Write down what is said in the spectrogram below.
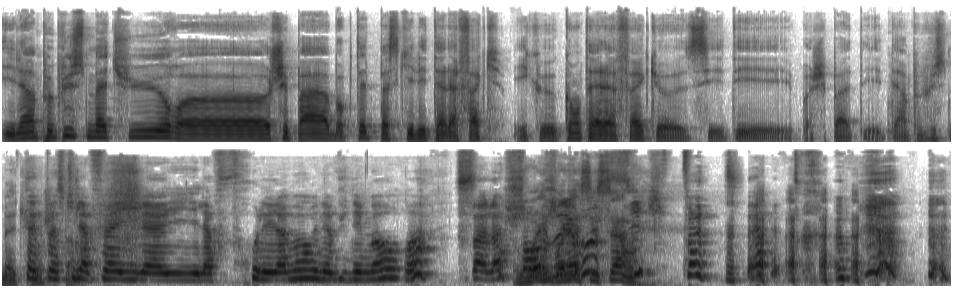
il est un peu plus mature, euh, je sais pas, bon, peut-être parce qu'il était à la fac, et que quand t'es à la fac, euh, c'était, bah, je sais pas, t'es un peu plus mature. Peut-être parce qu'il a fait, il a, il a frôlé la mort, il a vu des morts. Ça l'a changé voilà, aussi, ça. peut-être.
